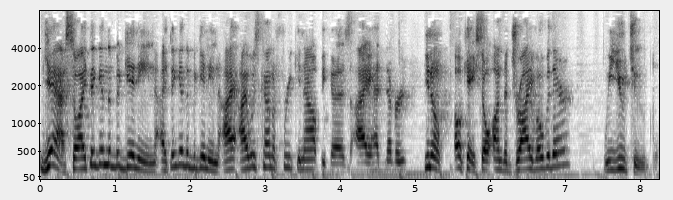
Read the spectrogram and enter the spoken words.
Yeah, so I think in the beginning, I think in the beginning, I, I was kind of freaking out because I had never, you know, okay, so on the drive over there, we YouTubed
